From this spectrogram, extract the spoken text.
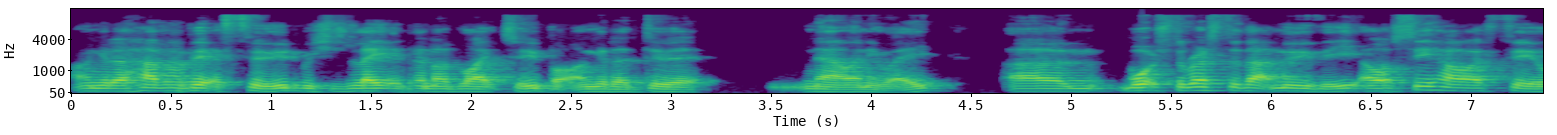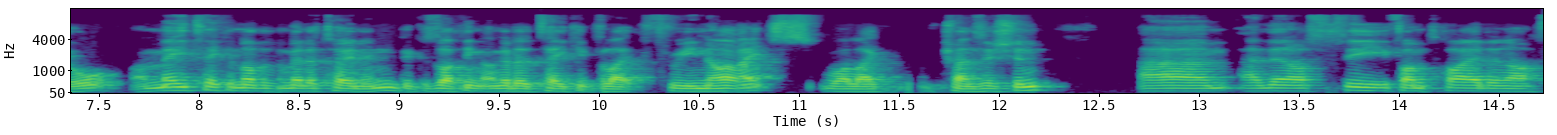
I'm going to have a bit of food, which is later than I'd like to, but I'm going to do it now anyway um, watch the rest of that movie. I'll see how I feel. I may take another melatonin because I think I'm going to take it for like three nights while I transition. Um, and then I'll see if I'm tired enough.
